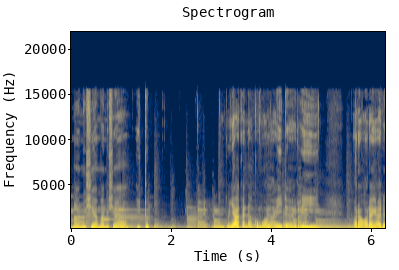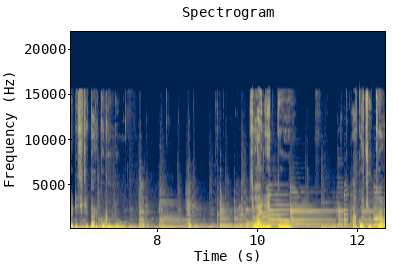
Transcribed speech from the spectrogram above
manusia-manusia hidup. Tentunya akan aku mulai dari orang-orang yang ada di sekitarku dulu. Selain itu, aku juga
